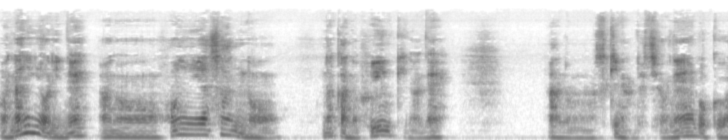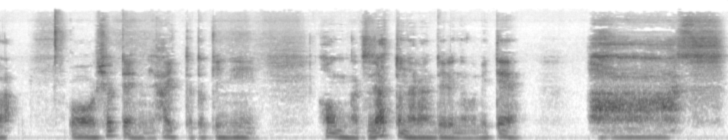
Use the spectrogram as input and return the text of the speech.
まあ、何よりね、あの本屋さんの中の雰囲気がね、あの好きなんですよね、僕は。こう、書店に入った時に、本がずらっと並んでるのを見て、はあ、す、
